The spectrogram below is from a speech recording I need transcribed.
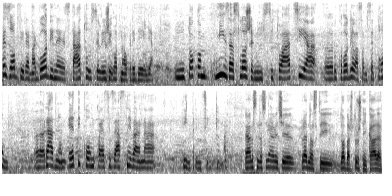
bez obzira na godine, status ili životna opredelja. I tokom niza složenih situacija e, rukovodila sam se tom e, radnom etikom koja se zasniva na tim principima. Pa ja mislim da su najveće prednosti dobar stručni kadar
